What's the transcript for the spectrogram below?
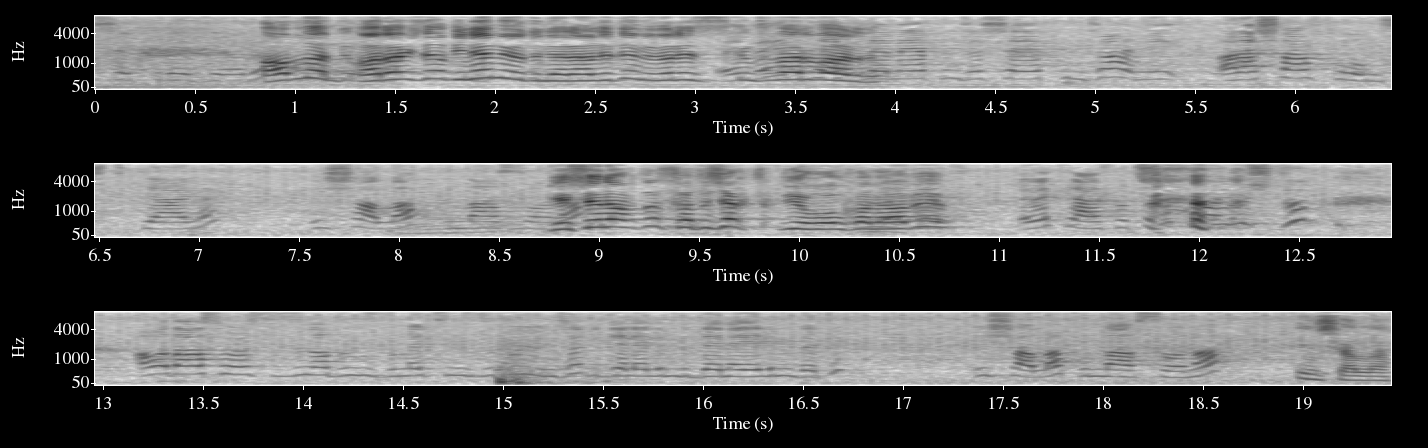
teşekkür ediyorum. Abla aracda binemiyordun herhalde değil mi? Böyle sıkıntılar evet, vardı. Bekleme yapınca şey yapınca hani araçtan soğumuştuk yani. İnşallah bundan sonra. Geçen hafta satacaktık diyor Volkan abi. Evet, evet yani satışa koymuştuk. Ama daha sonra sizin adınızı, metinizi duyunca bir gelelim bir deneyelim dedik. İnşallah bundan sonra İnşallah.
